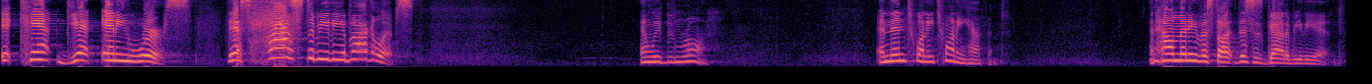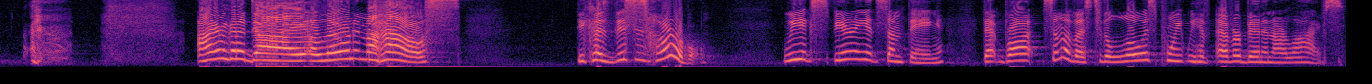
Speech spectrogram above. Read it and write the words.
it can't get any worse. This has to be the apocalypse. And we've been wrong. And then 2020 happened. And how many of us thought this has got to be the end? I am going to die alone in my house because this is horrible. We experienced something that brought some of us to the lowest point we have ever been in our lives.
